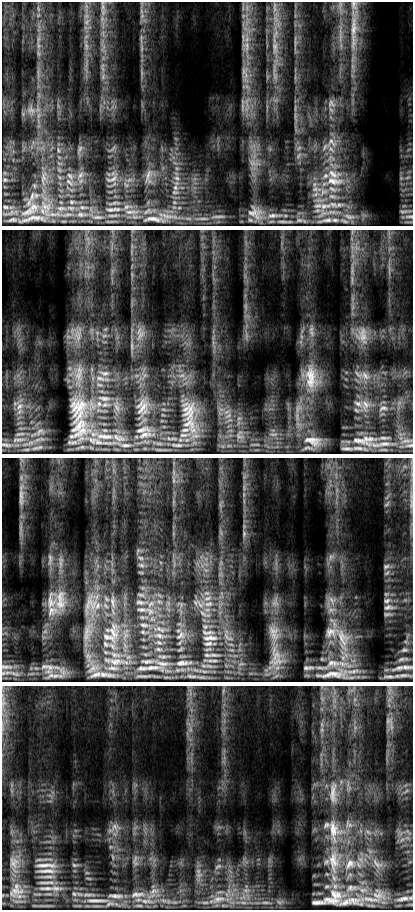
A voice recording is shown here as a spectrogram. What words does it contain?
काही दोष आहे त्यामुळे आपल्या संसारात अडचण निर्माण होणार नाही अशी ॲडजस्टमेंटची भावनाच नसते. त्यामुळे मित्रांनो या सगळ्याचा विचार तुम्हाला याच क्षणापासून करायचा आहे. तुमचं लग्न झालेलं नसलं तरीही आणि मला खात्री आहे हा विचार तुम्ही या क्षणापासून केलात तर पुढे जाऊन डिवोर्स सारख्या एका गंभीर घटनेला तुम्हाला सामोरं जावं लागणार नाही. तुमचं लग्न झालेलं असेल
